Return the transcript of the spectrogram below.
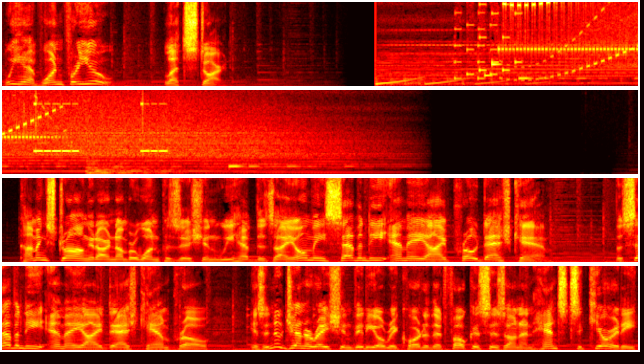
we have one for you. Let's start. Coming strong at our number one position, we have the Xiaomi 70 MAI Pro Dashcam. The 70 MAI Dashcam Pro is a new generation video recorder that focuses on enhanced security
